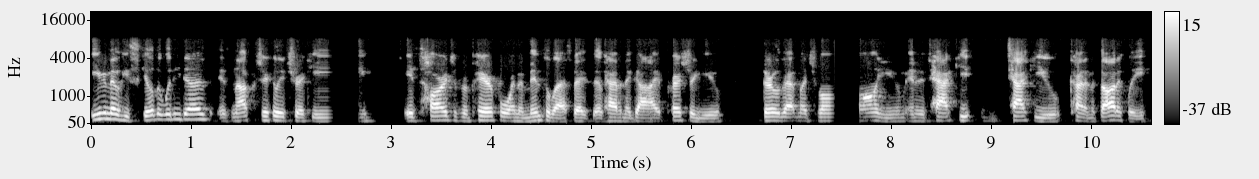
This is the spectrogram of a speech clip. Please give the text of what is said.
even though he's skilled at what he does, it's not particularly tricky. It's hard to prepare for in the mental aspect of having a guy pressure you, throw that much volume, and attack you, attack you kind of methodically.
